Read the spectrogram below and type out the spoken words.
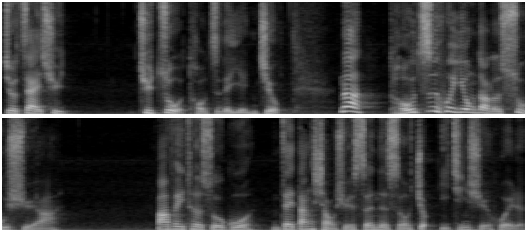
就再去去做投资的研究。那投资会用到的数学啊，巴菲特说过，你在当小学生的时候就已经学会了。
